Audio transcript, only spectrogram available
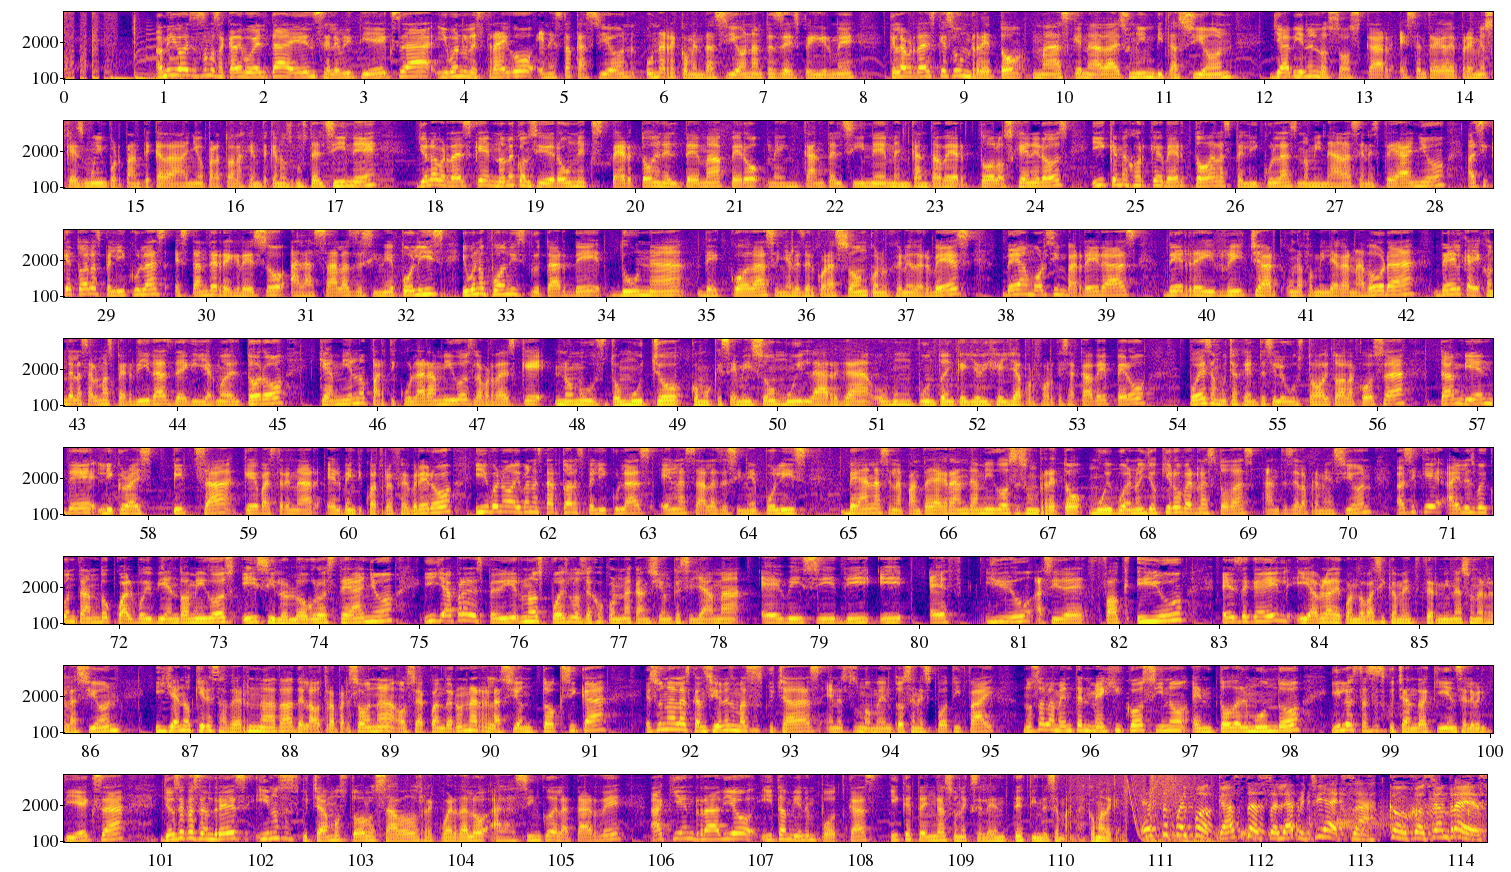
Amigos, ya estamos acá de vuelta en Celebrity Exa y bueno, les traigo en esta ocasión una recomendación antes de despedirme, que la verdad es que es un reto, más que nada es una invitación ya vienen los Oscar, esta entrega de premios que es muy importante cada año para toda la gente que nos gusta el cine. Yo la verdad es que no me considero un experto en el tema, pero me encanta el cine, me encanta ver todos los géneros y qué mejor que ver todas las películas nominadas en este año. Así que todas las películas están de regreso a las salas de Cinépolis y bueno, pueden disfrutar de Duna, de Coda, Señales del Corazón con Eugenio Derbez, de Amor sin Barreras, de Rey Richard, Una familia ganadora, del Callejón de las Almas Perdidas de Guillermo del Toro, que a mí en lo particular amigos, la verdad es que no me gustó mucho, como que se me hizo muy larga, hubo un punto en que yo dije ya por favor que se acabe, pero pues a mucha gente sí le gustó y toda la cosa. También de Licorice Pizza que va a estrenar el 24 de febrero. Y bueno, ahí van a estar todas las películas en las salas de Cinépolis. Véanlas en la pantalla grande amigos, es un reto muy bueno. Yo quiero verlas todas antes de la premiación. Así que ahí les voy contando cuál voy viendo amigos y si lo logro este año. Y ya para despedirnos pues los dejo con una canción que se llama A, B, C, D, E, F, U. Así de Fuck You. Es de Gale y habla de cuando básicamente terminas una relación y ya no quieres saber nada de la otra persona, o sea, cuando era una relación tóxica. Es una de las canciones más escuchadas en estos momentos en Spotify, no solamente en México, sino en todo el mundo. Y lo estás escuchando aquí en Celebrity Exa. Yo soy José Andrés y nos escuchamos todos los sábados, recuérdalo, a las 5 de la tarde, aquí en radio y también en podcast. Y que tengas un excelente fin de semana. ¿Cómo de que Este fue el podcast de Celebrity Exa con José Andrés.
